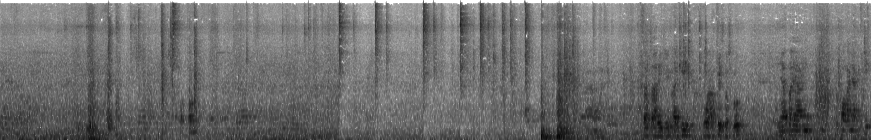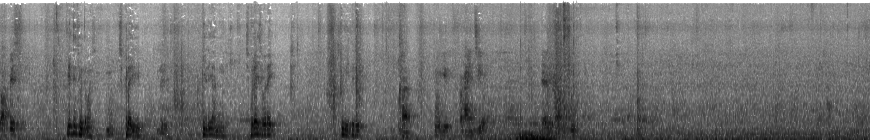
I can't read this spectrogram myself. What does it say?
potong Nah, kita cari duit lagi wah habis bosku ternyata yang kepalanya kecil habis Itu tuh mas. Sebelah ini. Pilihan ini. Sebelah sebelah. Ini itu. Nah, tuh gitu setengah inci yo dari satu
